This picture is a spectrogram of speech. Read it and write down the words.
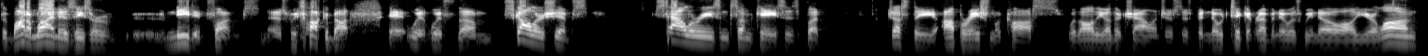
the bottom line is these are needed funds, as we talk about it, with, with um, scholarships, salaries in some cases. But just the operational costs with all the other challenges. There's been no ticket revenue, as we know, all year long.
